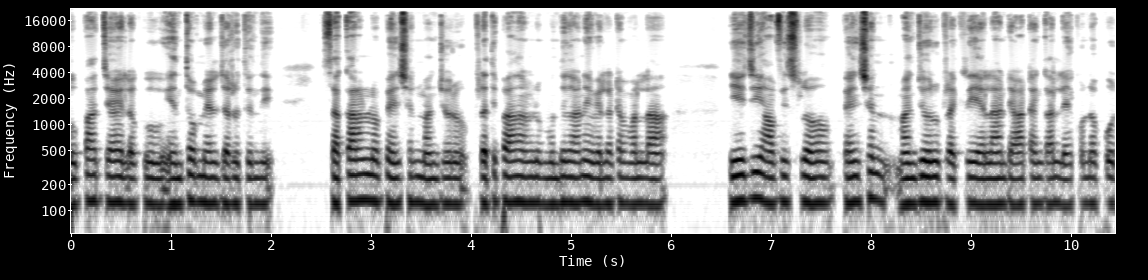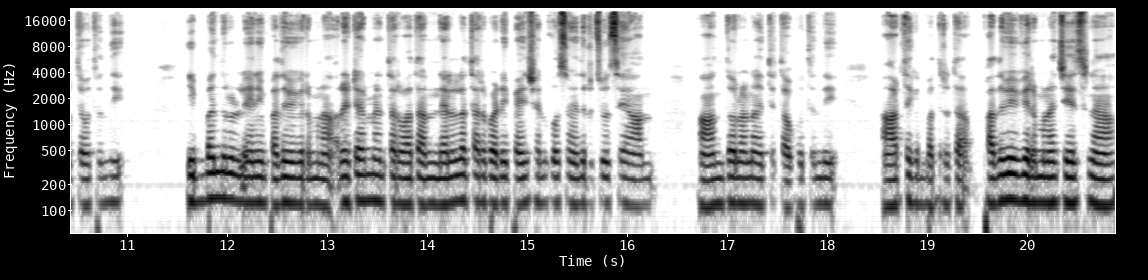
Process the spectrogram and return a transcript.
ఉపాధ్యాయులకు ఎంతో మేలు జరుగుతుంది. సకాలంలో పెన్షన్ మంజూరు. ప్రతిపాదనలు ముందుగానే వెళ్ళటం వల్ల ఏజీ ఆఫీస్‌లో పెన్షన్ మంజూరు ప్రక్రియ ఎలాంటి ఆటంకాలు లేకుండా పూర్తవుతుంది. ఇబ్బందులు లేని పదవీ విరమణ. రిటైర్మెంట్ తర్వాత నెలల తరబడి పెన్షన్ కోసం ఎదురుచూసే చూసే ఆందోళన అయితే తగ్గుతుంది. ఆర్థిక భద్రత. పదవీ విరమణ చేసిన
